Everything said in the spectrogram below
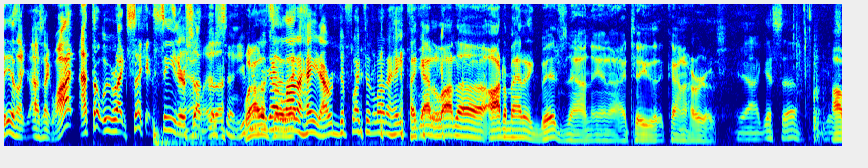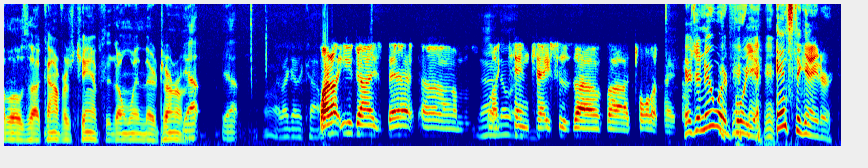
in IT? Like, I was like, what? I thought we were like second seed or something. Listen, you Well, people got a a- lot of hate. I deflected a lot of hate. They got a lot of automatic bids down the NIT that kind of hurt us. Yeah, I guess so. I guess All so. those uh, conference champs that don't win their tournament. Yep, yep. All right, I got a comment. Why don't you guys bet um, I like know- ten cases of uh, toilet paper? Here's a new word for you: instigator.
